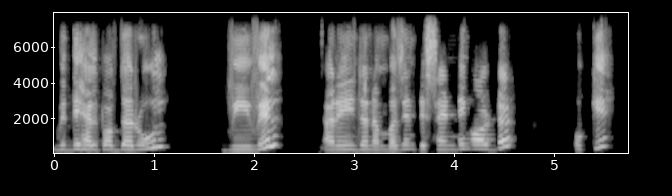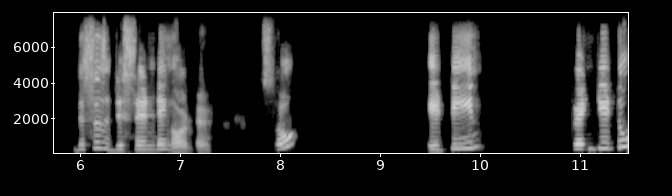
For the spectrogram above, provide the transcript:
with the help of the rule we will arrange the numbers in descending order. Okay this is descending order. So 18 22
